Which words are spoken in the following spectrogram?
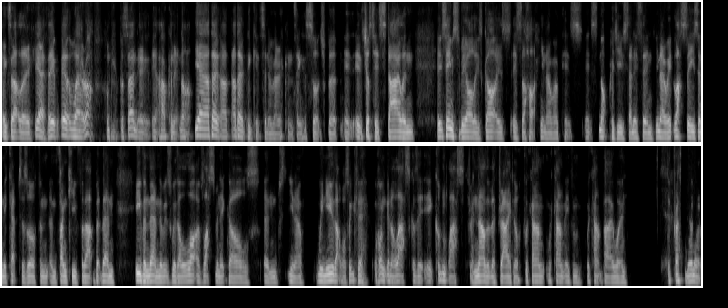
exactly. Yeah, it, will wear off hundred percent. How can it not? Yeah, I don't. I, I, don't think it's an American thing as such, but it, it's just his style, and it seems to be all he's got is is the hot. You know, um, it's it's not produced anything. You know, it, last season he kept us up, and and thank you for that. But then, even then, it was with a lot of last minute goals, and you know, we knew that wasn't gonna wasn't gonna last because it, it couldn't last. And now that they've dried up, we can't we can't even we can't buy a win. Depressing, isn't it?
